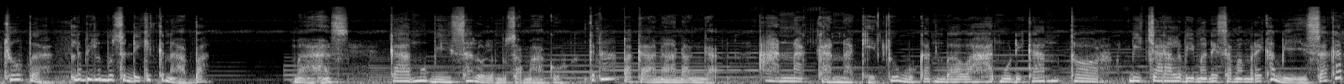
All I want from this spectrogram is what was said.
Coba, lebih lembut sedikit kenapa? Mas, kamu bisa lo lembut sama aku. Kenapa ke anak-anak enggak? Anak-anak itu bukan bawahanmu di kantor. Bicara lebih manis sama mereka bisa kan?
